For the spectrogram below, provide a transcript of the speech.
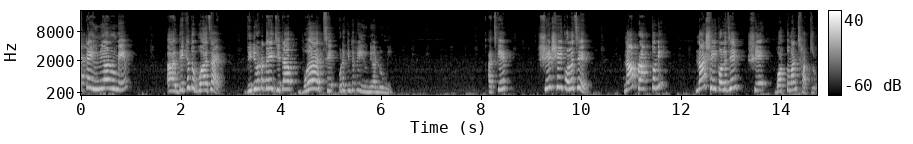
একটা ইউনিয়ন রুমে দেখে তো বোঝা যায়, ভিডিওটাতে যেটা বোঝা যাচ্ছে, ওটা কিন্তু একটা ইউনিয়ন রুমই। আজকে সে সেই কলেজের না প্রাক্তনী, না সেই কলেজে সে বর্তমান ছাত্র।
